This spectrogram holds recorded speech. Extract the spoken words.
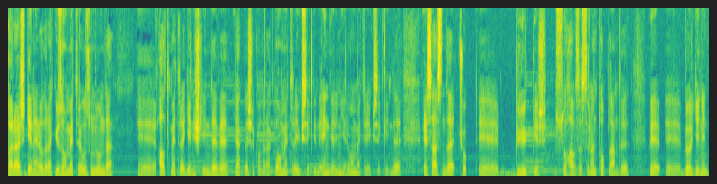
Baraj genel olarak 110 metre uzunluğunda, e, 6 metre genişliğinde ve yaklaşık olarak da 10 metre yüksekliğinde, en derin yeri 10 metre yüksekliğinde esasında çok e, büyük bir su havzasının toplandığı ve e, bölgenin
